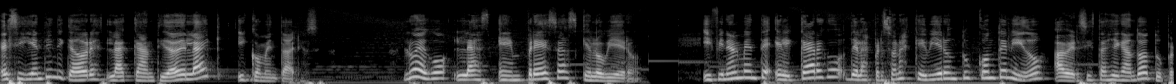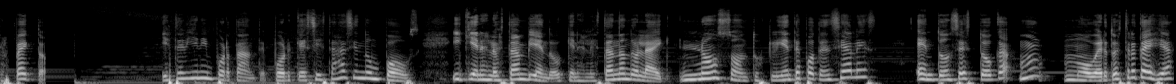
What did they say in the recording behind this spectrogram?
El siguiente indicador es la cantidad de like y comentarios. Luego, las empresas que lo vieron. Y finalmente, el cargo de las personas que vieron tu contenido a ver si estás llegando a tu prospecto. Y esto es bien importante porque si estás haciendo un post y quienes lo están viendo, quienes le están dando like, no son tus clientes potenciales, entonces toca mm, mover tu estrategia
